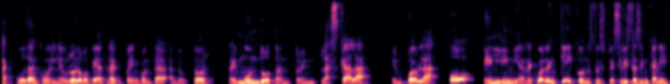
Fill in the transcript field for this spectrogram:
acudan con el neurólogo pediatra que puede encontrar al doctor Raimundo, tanto en Tlaxcala, en Puebla o en línea. Recuerden que con nuestros especialistas en CANI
